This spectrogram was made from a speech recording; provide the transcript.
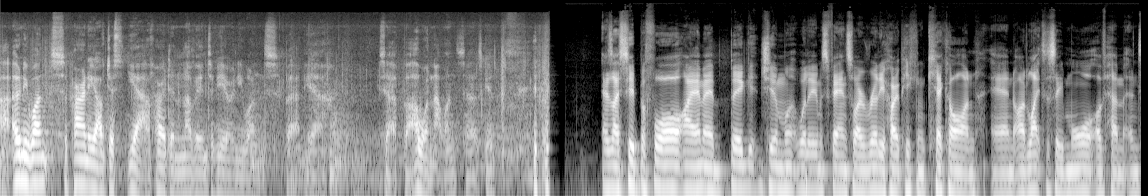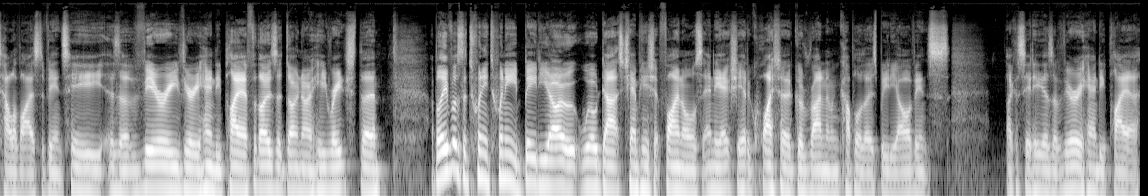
Uh, only once. Apparently, I've just, yeah, I've heard in another interview only once, but yeah. So, but I won that one, so that's good. As I said before, I am a big Jim Williams fan, so I really hope he can kick on, and I'd like to see more of him in televised events. He is a very, very handy player. For those that don't know, he reached the, I believe it was the 2020 BDO World Darts Championship finals, and he actually had a, quite a good run in a couple of those BDO events. Like I said, he is a very handy player.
